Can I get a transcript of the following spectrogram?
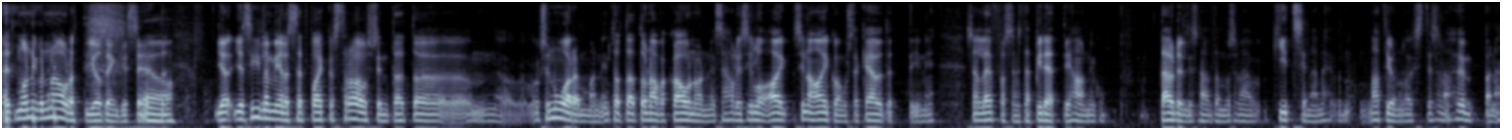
Että mua niin nauratti jotenkin se, että ja, ja siinä mielessä, että vaikka Straussin, tai to, onko se nuoremman, niin tota, Tonava Kaunon, niin sehän oli silloin ai, siinä aikaan, kun sitä käytettiin, niin sen leffassa niin sitä pidettiin ihan niin kuin täydellisenä tämmöisenä kitsinä, nationalistisena hömppänä,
